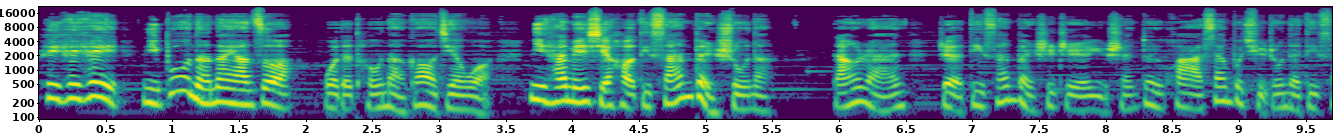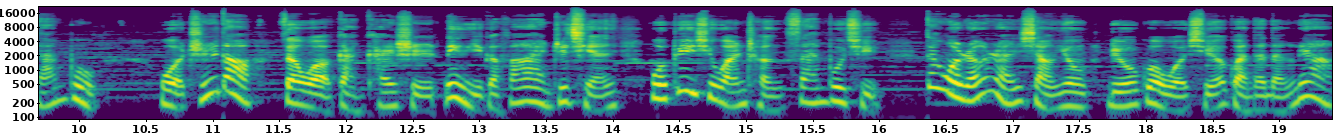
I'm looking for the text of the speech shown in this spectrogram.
嘿嘿嘿，你不能那样做！我的头脑告诫我，你还没写好第三本书呢。当然，这第三本是指《与神对话》三部曲中的第三部。我知道，在我敢开始另一个方案之前，我必须完成三部曲。但我仍然想用流过我血管的能量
